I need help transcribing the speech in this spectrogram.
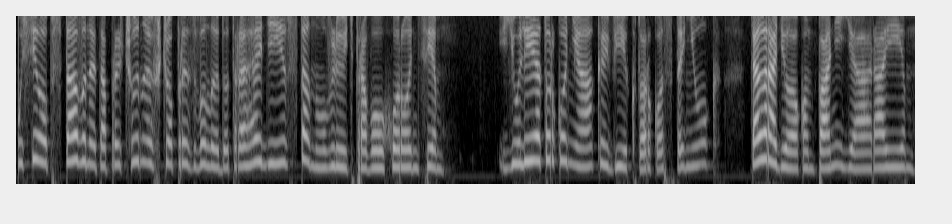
Усі обставини та причини, що призвели до трагедії, встановлюють правоохоронці. Юлія Турконяк, Віктор Костенюк, телерадіокомпанія Раї.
